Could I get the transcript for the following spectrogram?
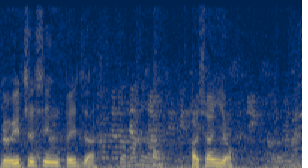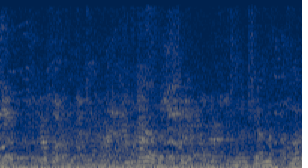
的，有一次性杯子啊，有吗？好像有。那我都不买水了。喝热水就行。今天甜的，饮料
